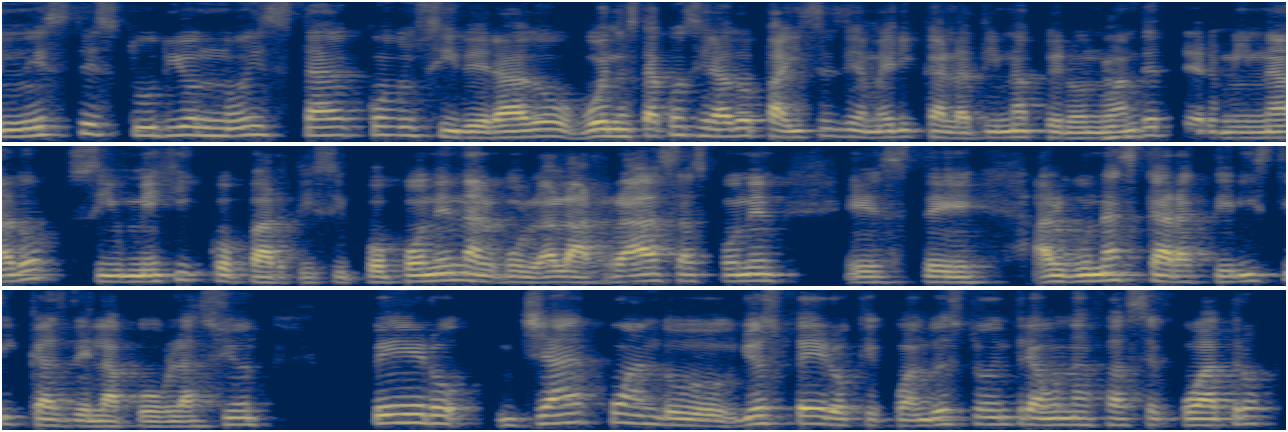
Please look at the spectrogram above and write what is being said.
en este estudio no está considerado, bueno, está considerado países de América Latina, pero no han determinado si México participó. Ponen algo, a las razas, ponen este, algunas características de la población, pero ya cuando, yo espero que cuando esto entre a una fase 4,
